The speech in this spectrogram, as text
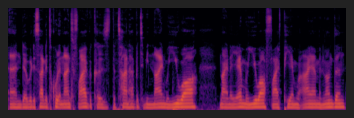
and uh, we decided to call it nine to five because the time happened to be nine where you are, nine a.m. where you are, five p.m. where I am in London,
